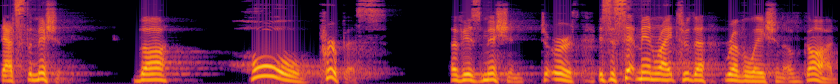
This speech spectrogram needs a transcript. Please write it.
That's the mission. The whole purpose of his mission to earth is to set man right through the revelation of God.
